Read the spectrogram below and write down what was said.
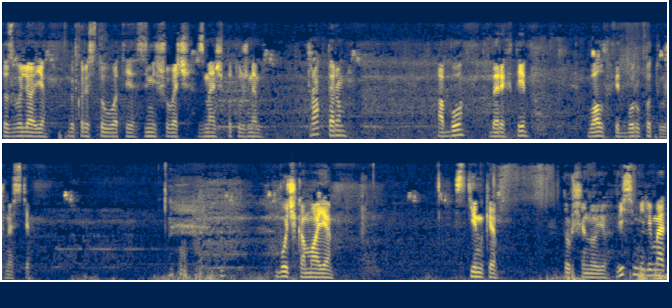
Дозволяє використовувати змішувач з менш потужним трактором або берегти вал відбору потужності. Бочка має стінки товщиною 8 мм.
